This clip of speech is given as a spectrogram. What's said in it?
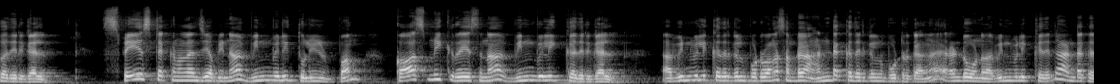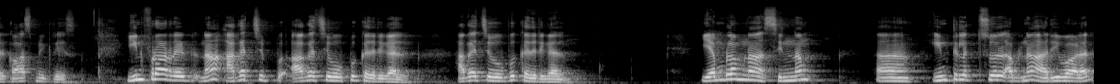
கதிர்கள். ஸ்பேஸ் டெக்னாலஜி அப்படின்னா விண்வெளி தொழில்நுட்பம். காஸ்மிக் ரேஸ்னால் விண்வெளி கதிர்கள். விண்வெளி கதிர்கள் போட்டுருவாங்க. சம்டைம் அண்ட கதிர்கள்னு போட்டிருக்காங்க. ரெண்டும் ஒன்று தான் விண்வெளி கதிர்கள் அண்ட கதிர் காஸ்மிக் ரேஸ். இன்ஃப்ரா ரெட்னா அகச்சிப்பு அகச்சிவப்பு கதிர்கள். அகச்சிவப்பு கதிர்கள். எம்ப்ளம்னா சின்னம் இன்டலெக்சுவல் அப்படின்னா அறிவாளர்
